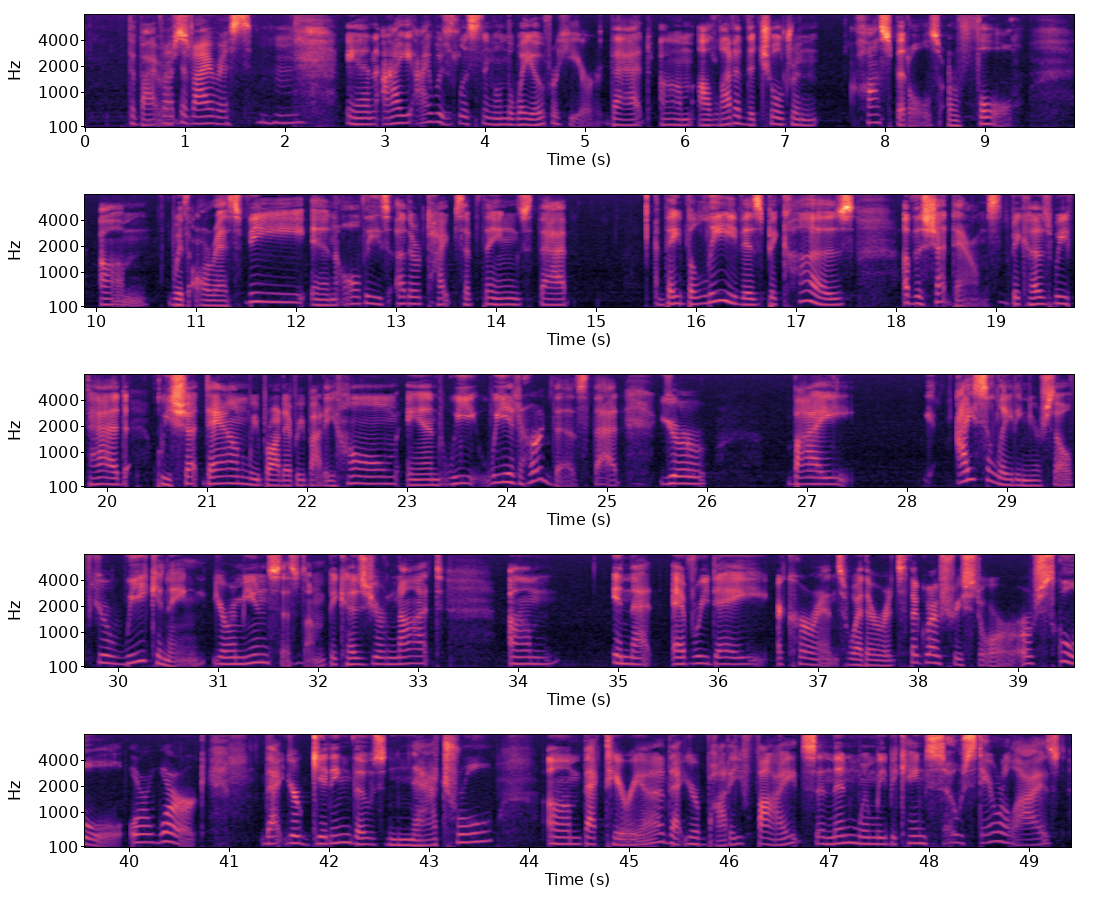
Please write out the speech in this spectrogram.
the virus the virus. hmm And I, I was listening on the way over here that um, a lot of the children hospitals are full um, with RSV and all these other types of things that they believe is because of the shutdowns because we've had we shut down we brought everybody home and we we had heard this that you're by isolating yourself, you're weakening your immune system because you're not um, in that everyday occurrence, whether it's the grocery store or school or work, that you're getting those natural um, bacteria that your body fights. And then when we became so sterilized,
